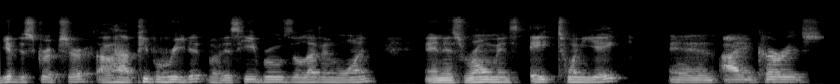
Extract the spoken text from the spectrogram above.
give the scripture. I'll have people read it, but it's Hebrews 11 1 and it's Romans 8 28. And I encourage,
